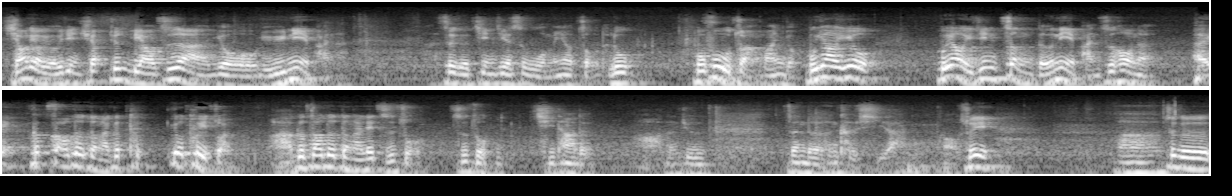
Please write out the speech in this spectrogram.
小了有余尽，销就是了知啊，有余涅槃啊，这个境界是我们要走的路，不复转还有，不要又不要已经证得涅槃之后呢，哎，个招得等来个退又退转啊，个招得等来的执着执着其他的啊，那就真的很可惜了哦，所以啊，这个。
